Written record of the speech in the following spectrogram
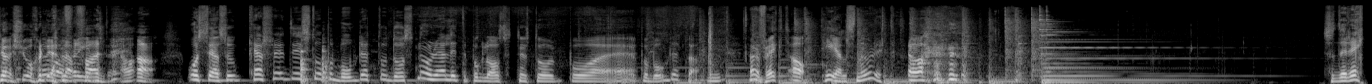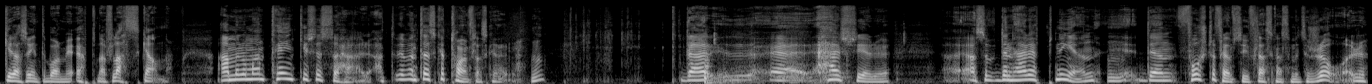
jag kör det i alla fall. Ja. Ja. Och sen så kanske det står på bordet och då snurrar jag lite på glaset när det står på, eh, på bordet. Va? Perfekt. Ja. Helsnurrigt. Ja. Så det räcker alltså inte bara med att öppna flaskan? Ja, men om man tänker sig så här. Att, vänta, jag ska ta en flaska här. Mm. Där, eh, här ser du. Alltså den här öppningen, Mm. eh, den, först och främst är ju flaskan som ett rör.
